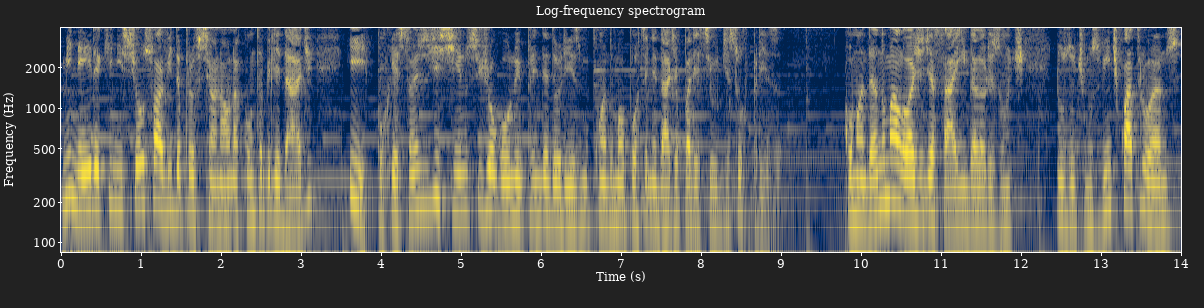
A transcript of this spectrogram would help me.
mineira que iniciou sua vida profissional na contabilidade e, por questões do destino, se jogou no empreendedorismo quando uma oportunidade apareceu de surpresa. Comandando uma loja de açaí em Belo Horizonte nos últimos 24 anos,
